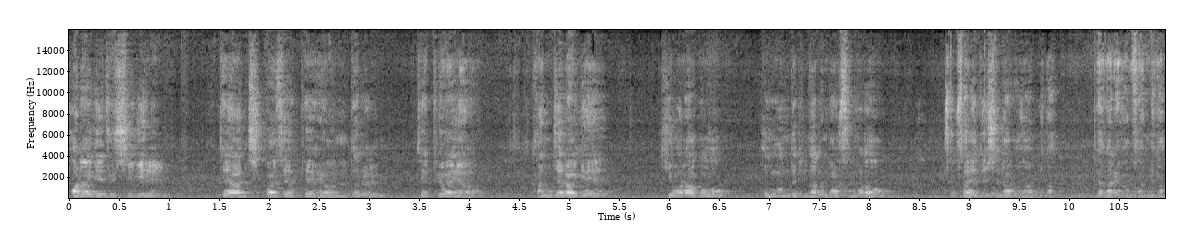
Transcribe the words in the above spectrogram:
활약해 주시길 대한 치과협회 회원들을 대표하여 간절하게 기원하고 응원드린다는 말씀으로 축사에 대신하고자 합니다. 대단히 감사합니다.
